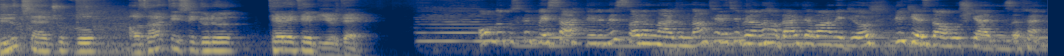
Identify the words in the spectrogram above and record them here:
Büyük Selçuklu Pazartesi günü TRT 1'de. 19.45 saatlerimiz aranın ardından TRT 1 ana haber devam ediyor. Bir kez daha hoş geldiniz efendim.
